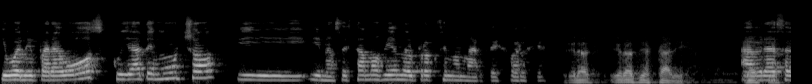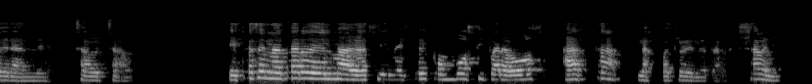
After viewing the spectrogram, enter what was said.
Y bueno, y para vos, cuídate mucho y, nos estamos viendo el próximo martes, Jorge. Gracias, gracias Cari. Abrazo grande. Chao, chao. Estás en la tarde del magazine, estoy con vos y para vos hasta las 4 de la tarde. Ya venimos.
